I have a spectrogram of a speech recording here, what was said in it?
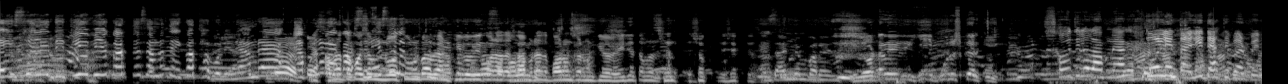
এই ছেলে দ্বিতীয় বিয়ে করতেছে আমরা তো এই কথা বলি না। আমরা আপনারা তো কইছিলাম করছেন, এই ছেলে নতুন ভাবে কীভাবে করা যায় আমরা বরণ করবেন কীভাবে? এইটা তো আমরা শিখ- শিখ- কি পুরস্কার কি? ছবি তুলে লাভ নেই তাইলে দেখতে পারবেন।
